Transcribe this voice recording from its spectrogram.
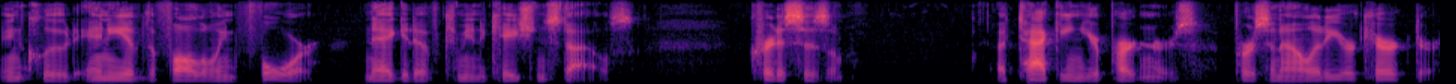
include any of the following four negative communication styles criticism, attacking your partner's personality or character,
